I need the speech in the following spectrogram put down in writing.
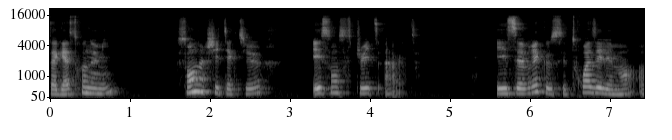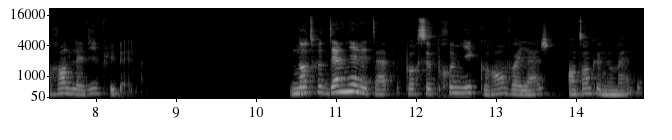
sa gastronomie, son architecture et son street art. Et c'est vrai que ces trois éléments rendent la vie plus belle. Notre dernière étape pour ce premier grand voyage en tant que nomade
